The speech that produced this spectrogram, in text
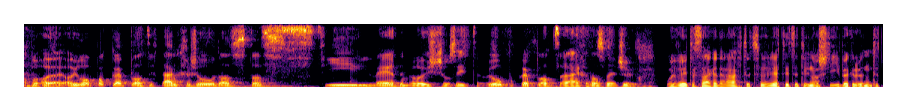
Aber äh, Europacup-Platz, ich denke schon, dass das Ziel werden wir uns schon setzen. Europacup-Platz erreichen, das wäre schön. Und ich würde sagen, der FC Zürich hat jetzt eine Dynastie begründet.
